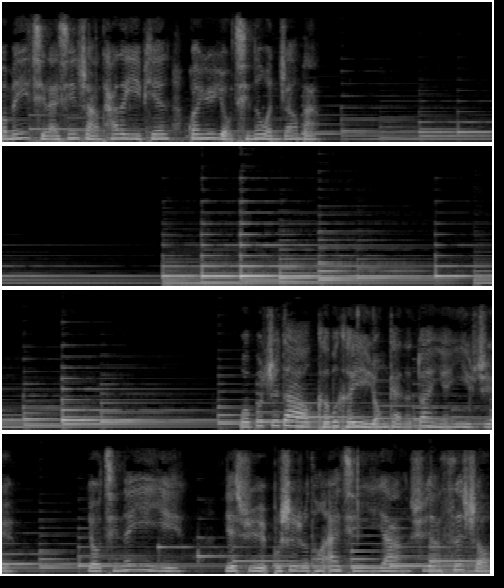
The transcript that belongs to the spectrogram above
我们一起来欣赏他的一篇关于友情的文章吧。我不知道可不可以勇敢的断言一句：友情的意义，也许不是如同爱情一样需要厮守，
